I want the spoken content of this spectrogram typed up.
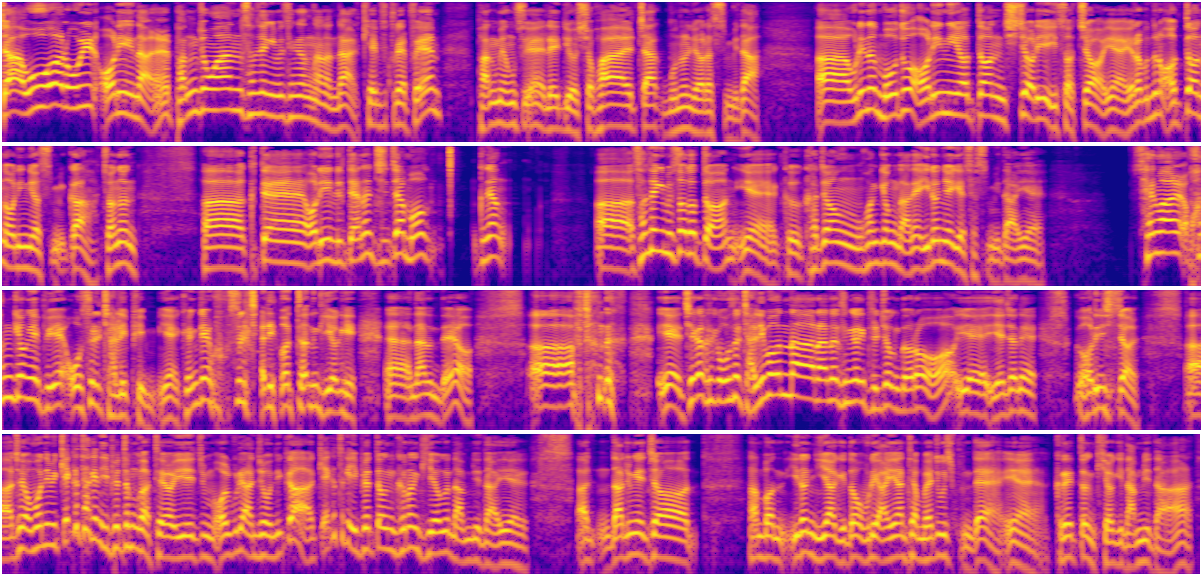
자, 5월 5일 어린이날 방정환 선생님이 생각나는 날 KBS 쿨 FM 박명수의 라디오쇼 활짝 문을 열었습니다. 아, 우리는 모두 어린이였던 시절이 있었죠. 예, 여러분들은 어떤 어린이였습니까? 저는 아, 그때 어린이일 때는 진짜 뭐 그냥 아, 선생님이 써뒀던 예, 그 가정 환경란에 이런 얘기 했었습니다. 예. 생활 환경에 비해 옷을 잘 입힘. 예, 굉장히 옷을 잘 입었던 기억이 에, 나는데요. 어, 아무튼, 예, 제가 그렇게 옷을 잘 입었나라는 생각이 들 정도로, 예, 예전에 그 어린 시절, 아, 저희 어머님이 깨끗하게 입혔던 것 같아요. 예, 좀 얼굴이 안 좋으니까 깨끗하게 입혔던 그런 기억은 납니다. 예. 아, 나중에 저, 한번 이런 이야기도 우리 아이한테 한번 해주고 싶은데, 예, 그랬던 기억이 납니다.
